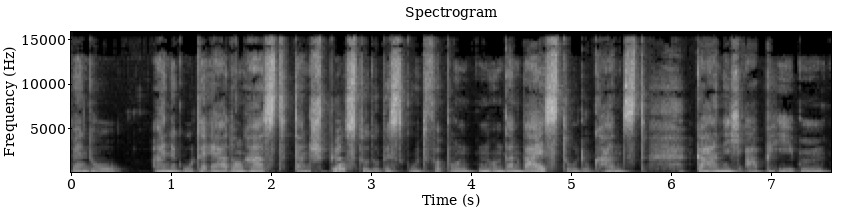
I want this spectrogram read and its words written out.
wenn du eine gute Erdung hast, dann spürst du, du bist gut verbunden und dann weißt du, du kannst gar nicht abheben.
